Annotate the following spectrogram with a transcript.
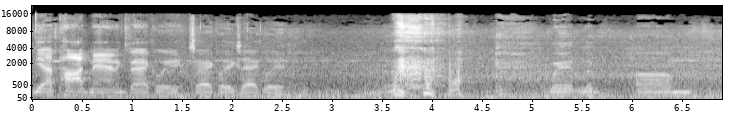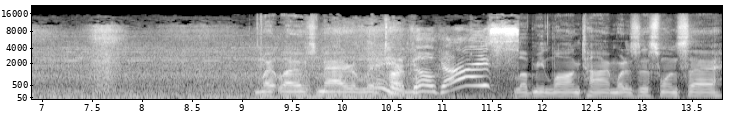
Yeah, Podman, exactly, exactly, exactly. Wait, um, White Lives Matter, There libtard, you go, guys. love me long time. What does this one say?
